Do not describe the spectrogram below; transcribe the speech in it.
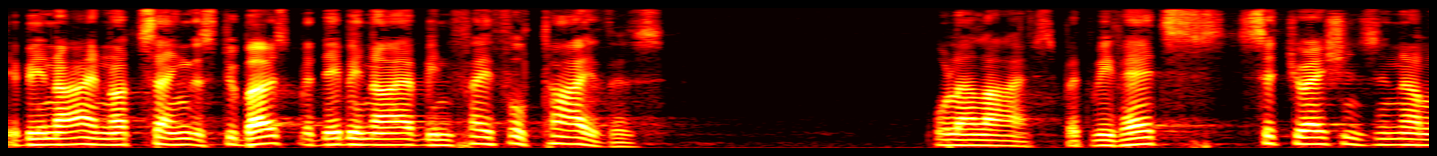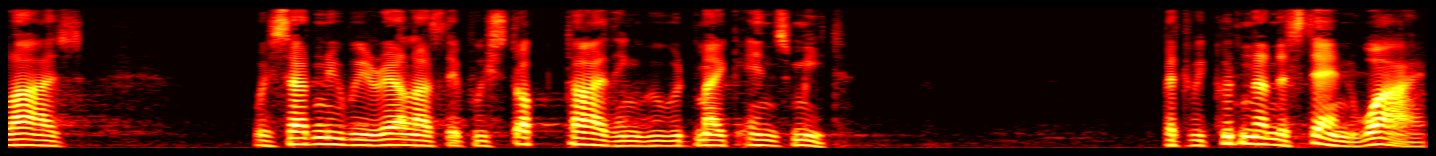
Debbie and I, I'm not saying this to boast, but Debbie and I have been faithful tithers all our lives, but we've had situations in our lives where suddenly we realized if we stopped tithing, we would make ends meet. But we couldn't understand why.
